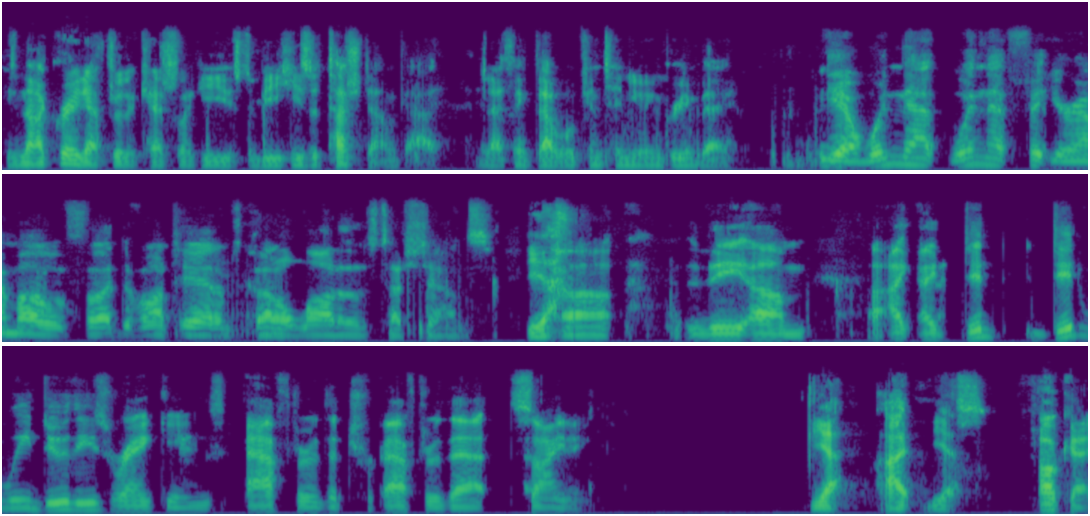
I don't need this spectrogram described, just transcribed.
he's not great after the catch like he used to be. He's a touchdown guy, and I think that will continue in Green Bay. Yeah, wouldn't that wouldn't that fit your mo if uh, Davante Adams caught a lot of those touchdowns? Yeah. Uh, the um, I I did did we do these rankings after the tr- after that signing? Yeah, I yes. Okay,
